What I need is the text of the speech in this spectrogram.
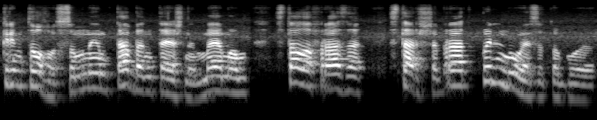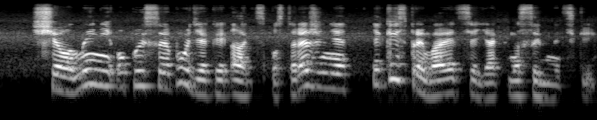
Крім того, сумним та бентежним мемом стала фраза Старший брат пильнує за тобою, що нині описує будь-який акт спостереження, який сприймається як насильницький.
